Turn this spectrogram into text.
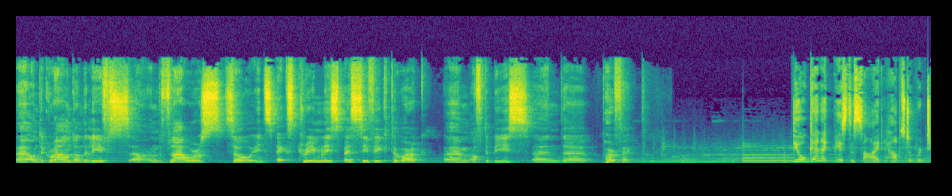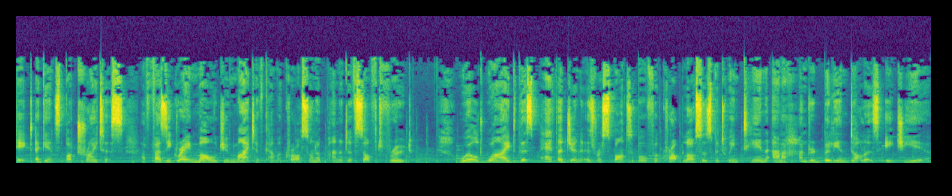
Uh, on the ground, on the leaves, uh, on the flowers. So it's extremely specific to work um, of the bees and uh, perfect. The organic pesticide helps to protect against botrytis, a fuzzy grey mould you might have come across on a punnet of soft fruit. Worldwide, this pathogen is responsible for crop losses between 10 and 100 billion dollars each year.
